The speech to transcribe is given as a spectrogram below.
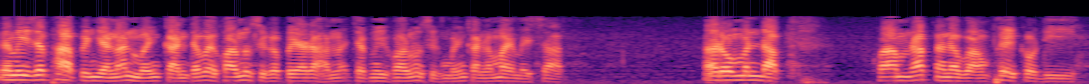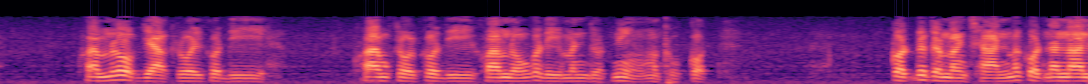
จะมีสภาพเป็นอย่างนั้นเหมือนกัน แต่ว่าความรู้สึกว่าเป็นอรหันต์จะมีความรู้สึกเหมือนกันหรือไม่ไม่ทราบ อารมณ์มันดับความรักในระหว่างเพศก็ดี ความโลภอยากรวยก็ดี ความโกรธก็ดี ความหลงก็ดี มันหยุดนิ่งมันถูกกด กดด้วยกำลังฌานเมื่อกดนานๆ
